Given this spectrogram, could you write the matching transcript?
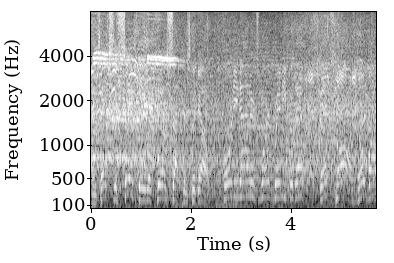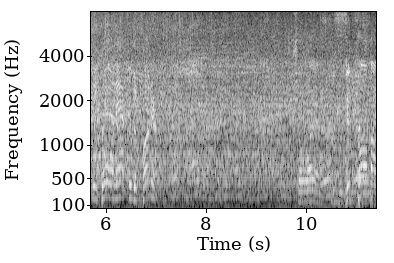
And takes the safety with four seconds to go. 49ers weren't ready for that, that call. Nobody going after the punter. So what a good call by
